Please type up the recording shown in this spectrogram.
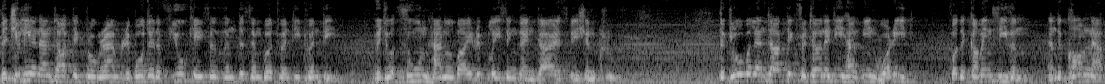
The Chilean Antarctic program reported a few cases in December 2020, which was soon handled by replacing the entire station crew. The global Antarctic fraternity has been worried for the coming season, and the COMNAP,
